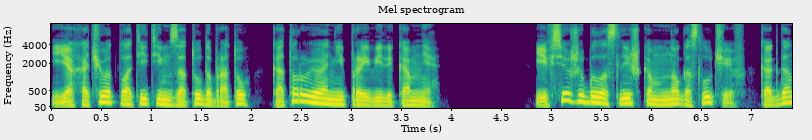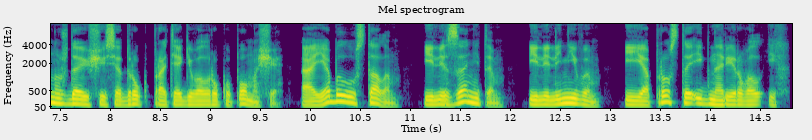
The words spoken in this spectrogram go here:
Я хочу отплатить им за ту доброту, которую они проявили ко мне. И все же было слишком много случаев, когда нуждающийся друг протягивал руку помощи, а я был усталым, или занятым, или ленивым, и я просто игнорировал их.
